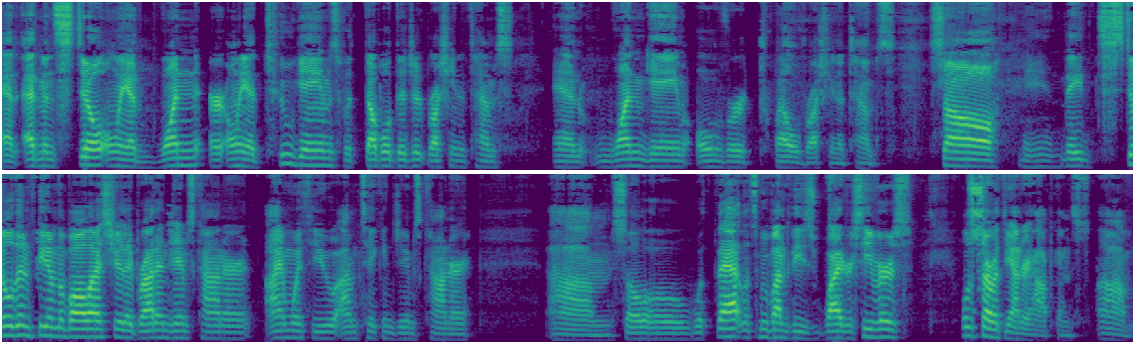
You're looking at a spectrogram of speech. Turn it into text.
and Edmonds still only had one or only had two games with double digit rushing attempts and one game over twelve rushing attempts. So Man. they still didn't feed him the ball last year. They brought in James Conner. I'm with you. I'm taking James Conner. Um, so with that, let's move on to these wide receivers. We'll just start with DeAndre Hopkins. Um,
